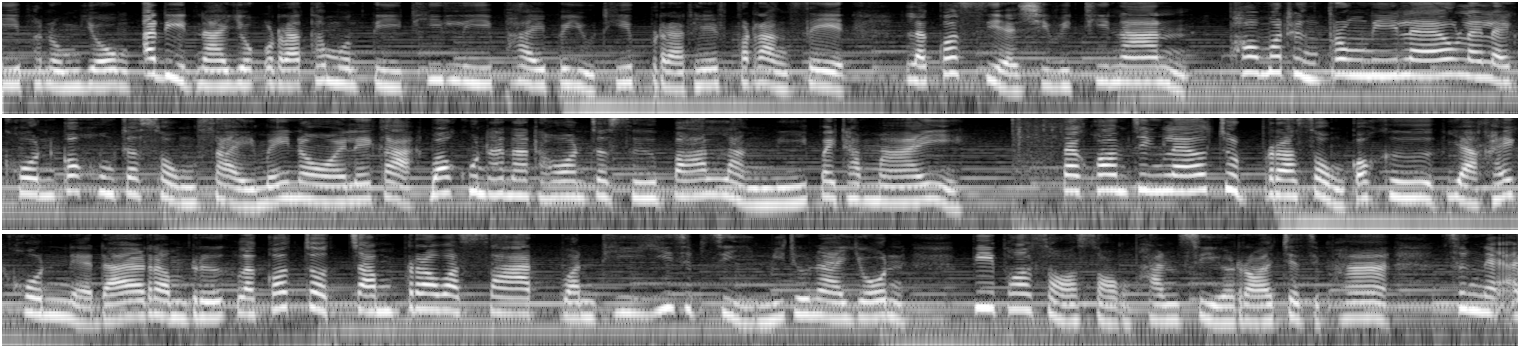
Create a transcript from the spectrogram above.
ดีพนมยงค์อดีตนายกรัฐมนตรีที่ลี้ภัยไปอยู่ที่ประเทศฝรั่งเศส แล้วก็เสียชีวิตที่นั่น พอมาถึงตรงนี้แล้วหลาย ๆ คนก็คงจะสงสัยไม่น้อยเลยค่ะ ว่าคุณธนาธรจะซื้อบ้านหลังนี้ไปทำไมแต่ความจริงแล้วจุดประสงค์ก็คือ อยากให้คนเนี่ยได้รำลึกแล้วก็จดจำประวัติศาสตร์วันที่ 24 มิถุนายน ปี พศ 2475 ซึ่งในอ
